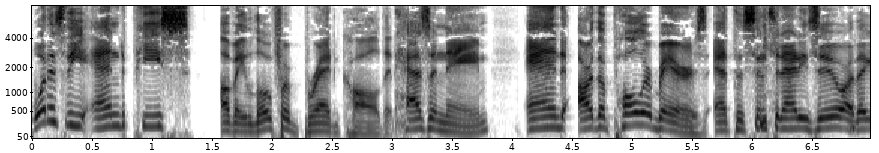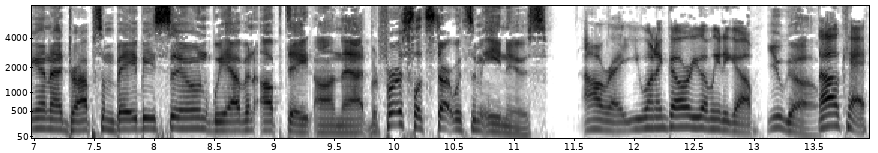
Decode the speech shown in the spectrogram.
What is the end piece of a loaf of bread called? It has a name. And are the polar bears at the Cincinnati Zoo? Are they going to drop some babies soon? We have an update on that. But first, let's start with some e news. All right, you want to go or you want me to go? You go. Okay,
